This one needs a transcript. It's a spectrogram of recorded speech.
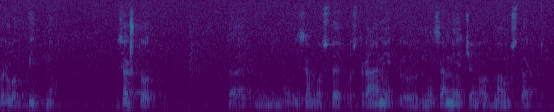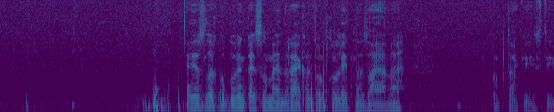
vrlo bitno zašto taj minimalizam ostaje po strani nezamijećen odmah u startu. Ja, jaz lahko povem, kaj so meni rekli toliko let nazaj, ne? ob taki isti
